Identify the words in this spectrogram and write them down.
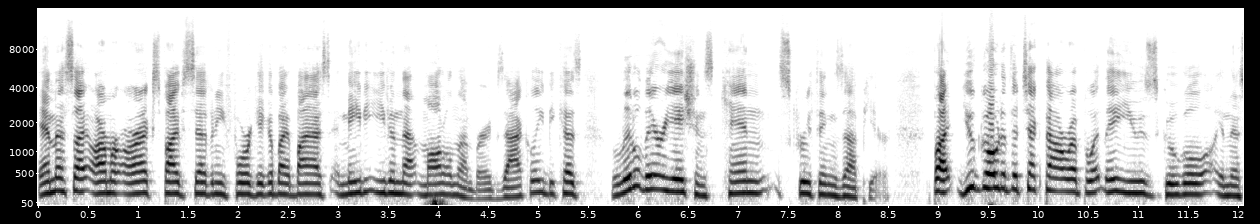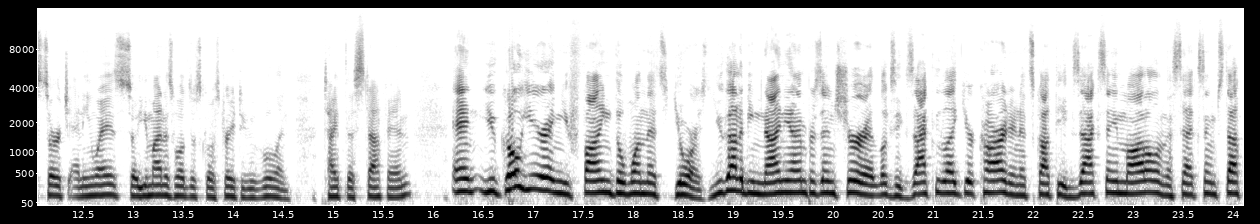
MSI Armor RX 570 4 gigabyte BIOS and maybe even that model number exactly because little variations can screw things up here. But you go to the Tech Power Up, what they use Google in this search anyways, so you might as well just go straight to Google and type this stuff in. And you go here and you find the one that's yours. You got to be 99% sure it looks exactly like your card and it's got the exact same model and the exact same stuff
